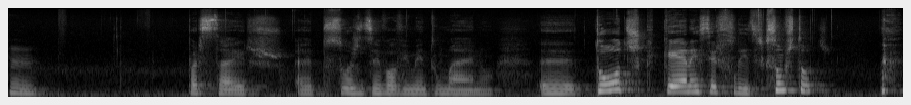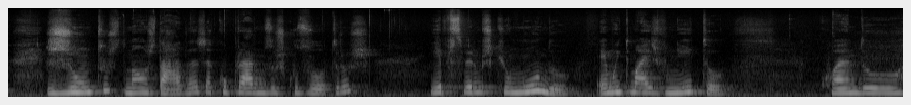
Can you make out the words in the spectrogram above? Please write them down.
hum. parceiros, uh, pessoas de desenvolvimento humano, uh, todos que querem ser felizes, que somos todos, juntos, de mãos dadas, a cooperarmos uns com os outros e a percebermos que o mundo é muito mais bonito quando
